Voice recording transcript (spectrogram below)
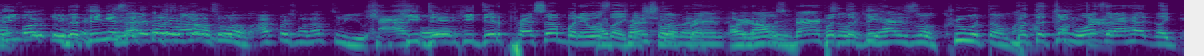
thing- Fuck the thing is that it was not- to him. I first went up to you. he asshole. did. He did press him, but it was I like a short him, press. and, then- Oh, and I was really? mad. But But the he thing- had his little crew with them. But the thing was that I had like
